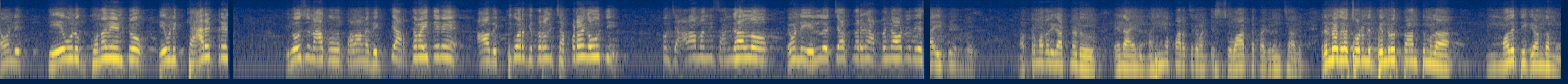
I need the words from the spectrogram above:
ఏమండి దేవుని గుణం ఏంటో దేవుని క్యారెక్టర్ ఏంటో. ఈరోజు నాకు పలానా వ్యక్తి అర్థమైతేనే ఆ వ్యక్తి కొరకు ఇతరులకు చెప్పడానికి అవుద్ది. చాలా మంది సంఘాల్లో ఏమండి ఎల్లు వచ్చేస్తున్నారు కానీ అర్థం కావట్లేదు. అయిపోయింది మొట్టమొదటిగా అంటున్నాడు నేను ఆయన మహిమపరచడం అంటే సువార్త ప్రకటించాలి. రెండోదిగా చూడండి దినవృత్తాంతముల మొదటి గ్రంథము.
